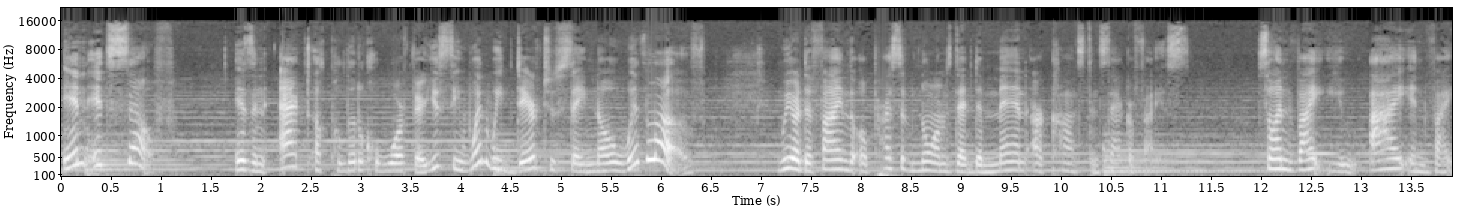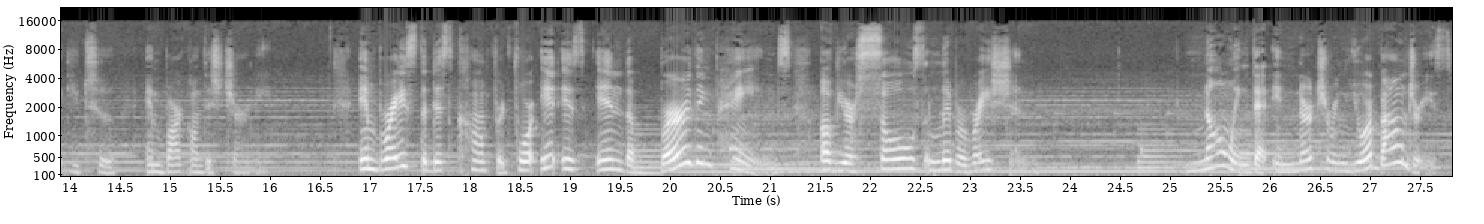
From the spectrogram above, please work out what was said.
in itself is an act of political warfare. You see, when we dare to say no with love, we are defying the oppressive norms that demand our constant sacrifice. So I invite you, I invite you to embark on this journey. Embrace the discomfort, for it is in the birthing pains of your soul's liberation knowing that in nurturing your boundaries,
